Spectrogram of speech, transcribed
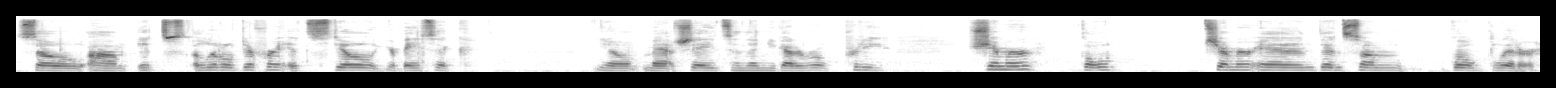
So um, it's a little different. It's still your basic, you know, matte shades. And then you got a real pretty shimmer, gold shimmer, and then some gold glitter.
